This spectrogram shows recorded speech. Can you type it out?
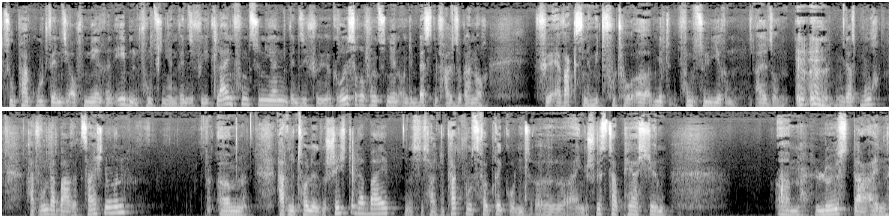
super gut, wenn sie auf mehreren Ebenen funktionieren. Wenn sie für die Kleinen funktionieren, wenn sie für größere funktionieren und im besten Fall sogar noch für Erwachsene mit, Foto, äh, mit funktionieren. Also, das Buch hat wunderbare Zeichnungen, ähm, hat eine tolle Geschichte dabei. Das ist halt eine Kaktusfabrik und äh, ein Geschwisterpärchen ähm, löst da ein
